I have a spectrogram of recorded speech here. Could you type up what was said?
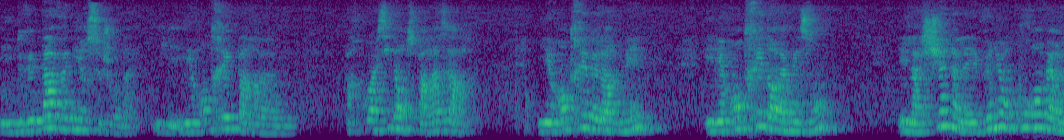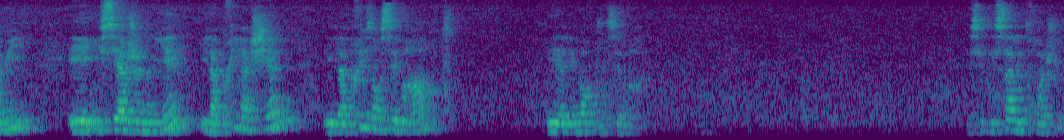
et il ne devait pas venir ce jour-là. Il, est rentré par, euh, par coïncidence, par hasard. Il est rentré de l'armée il est rentré dans la maison et la chienne, elle est venue en courant vers lui et il s'est agenouillé, il a pris la chienne et il l'a prise dans ses bras et elle est morte dans ses bras. Et c'était ça les trois jours.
